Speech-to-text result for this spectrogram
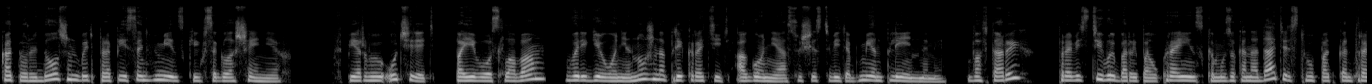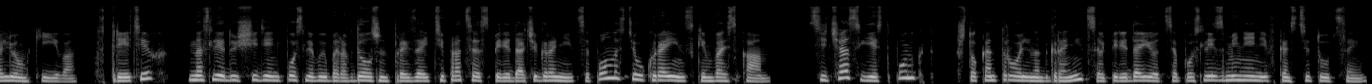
который должен быть прописан в Минских соглашениях. В первую очередь, по его словам, в регионе нужно прекратить огонь и осуществить обмен пленными. Во-вторых, провести выборы по украинскому законодательству под контролем Киева. В-третьих, на следующий день после выборов должен произойти процесс передачи границы полностью украинским войскам. Сейчас есть пункт, что контроль над границей передается после изменений в Конституции,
